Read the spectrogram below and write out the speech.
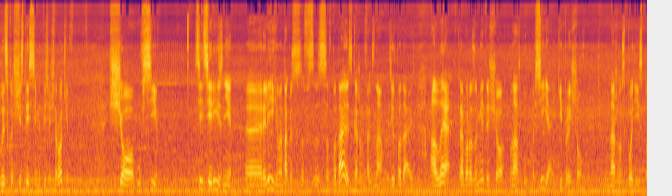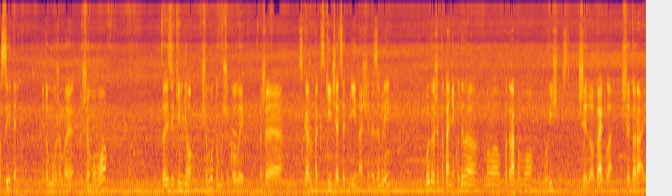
близько 6-7 тисяч років, що у всі, всі ці різні е, релігії вони також сов- совпадають, скажімо так, з нами, зівпадають. Але треба розуміти, що у нас був Месія, який прийшов, наш Господь і Спаситель, і тому вже ми живемо завдяки в нього. Чому? Тому що коли вже, скажімо так, скінчаться дні наші на землі, буде вже питання, куди ми потрапимо у вічність, чи до пекла, чи до раю.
